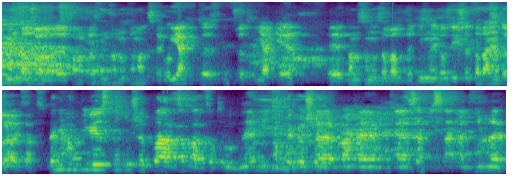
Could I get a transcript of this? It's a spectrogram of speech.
komentarza e, pana prezydenta na temat tego, jaki to jest budżet i jakie e, tam są zawarte w nim najważniejsze zadania do realizacji. No niewątpliwie jest to budżet bardzo, bardzo trudny, mimo tego, że mamy e, zapisane w nim e,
